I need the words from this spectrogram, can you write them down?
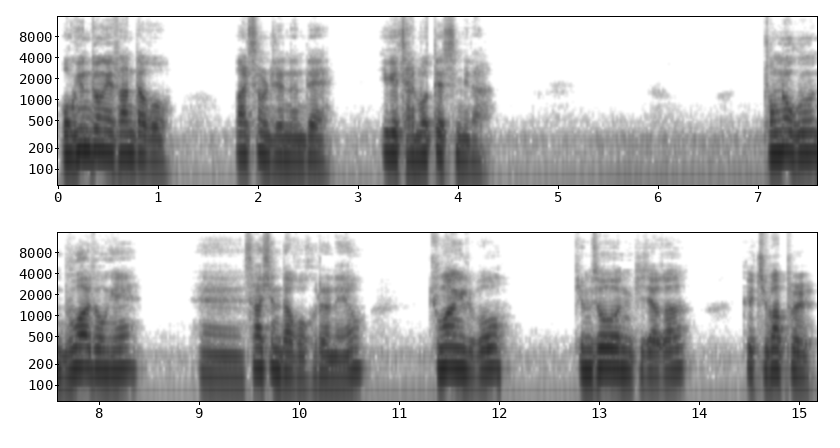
옥윤동에 산다고 말씀을 드렸는데 이게 잘못됐습니다. 종로구 누화동에 에, 사신다고 그러네요. 중앙일보 김소원 기자가 그 집 앞을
